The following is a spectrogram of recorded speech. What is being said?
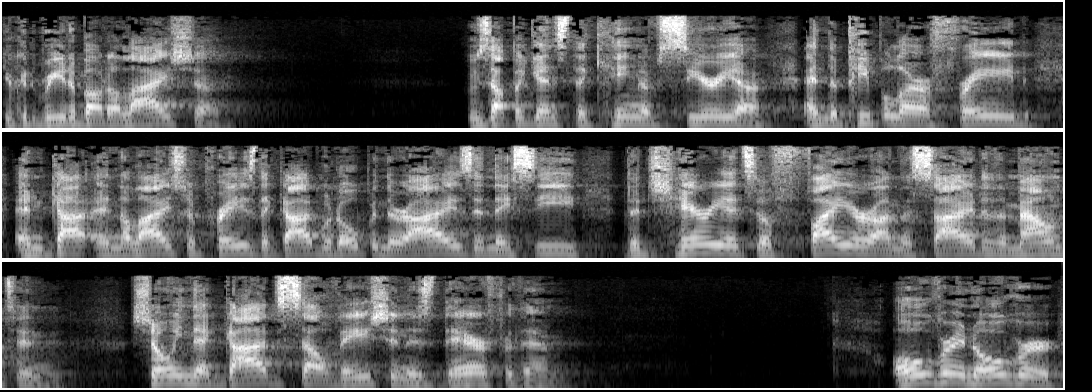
You could read about Elisha who's up against the king of Syria and the people are afraid and God and Elisha prays that God would open their eyes and they see the chariots of fire on the side of the mountain showing that God's salvation is there for them. Over and over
